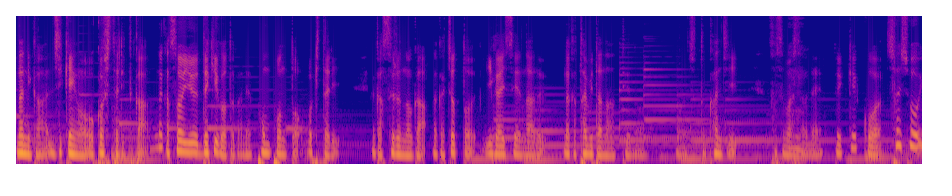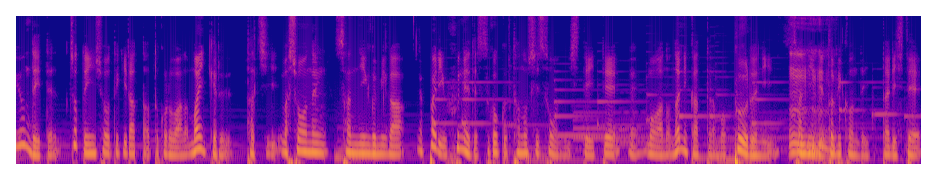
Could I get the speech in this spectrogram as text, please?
何か事件を起こしたりとか、なんかそういう出来事がね、ポンポンと起きたり、なんかするのが、なんかちょっと意外性のある、なんか旅だなっていうのを、うんちょっと感じさせましたよね。で、結構、最初読んでいて、ちょっと印象的だったところは、あのマイケルたち、まあ、少年3人組が、やっぱり船ですごく楽しそうにしていて、ねもうあの何かあったらもうプールに3人で飛び込んでいったりして、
